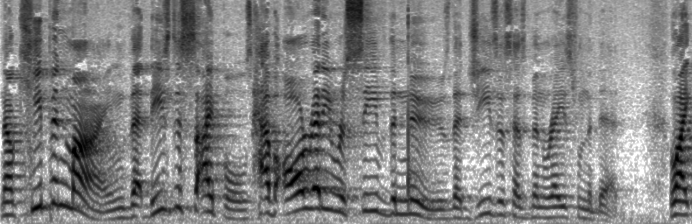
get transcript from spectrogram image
Now, keep in mind that these disciples have already received the news that Jesus has been raised from the dead. Like,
